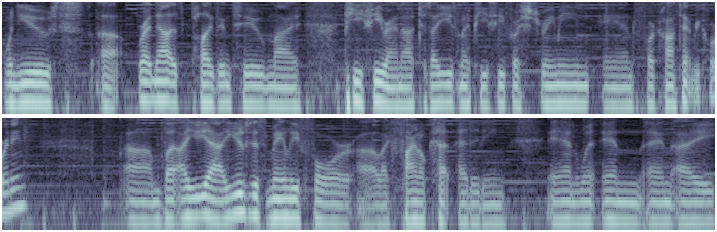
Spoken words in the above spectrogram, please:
when you uh, right now it's plugged into my PC right now because I use my PC for streaming and for content recording. Um, but I yeah I use this mainly for uh, like Final Cut editing, and when and and I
